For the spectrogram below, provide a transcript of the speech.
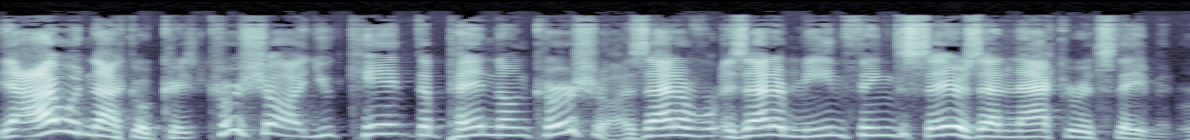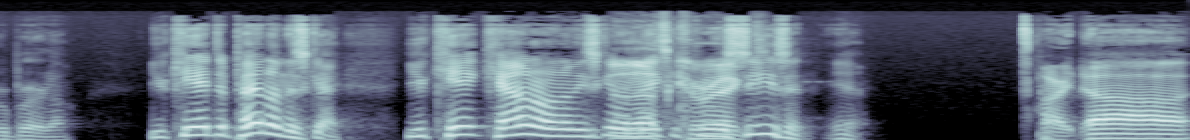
yeah, I would not go crazy. Kershaw, you can't depend on Kershaw. Is that a is that a mean thing to say, or is that an accurate statement, Roberto? You can't depend on this guy. You can't count on him. He's going to No, make it through the season. Yeah. All right. Uh,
